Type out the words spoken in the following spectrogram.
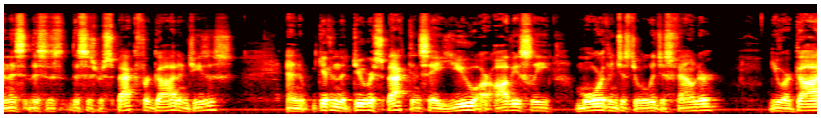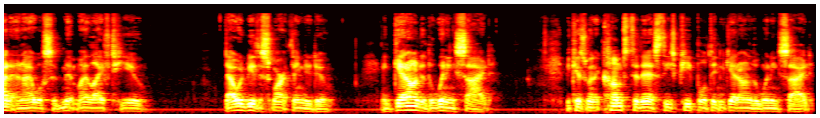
And this, this, is, this is respect for God and Jesus. And give him the due respect and say, You are obviously more than just a religious founder. You are God, and I will submit my life to you. That would be the smart thing to do and get onto the winning side. Because when it comes to this, these people didn't get onto the winning side.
